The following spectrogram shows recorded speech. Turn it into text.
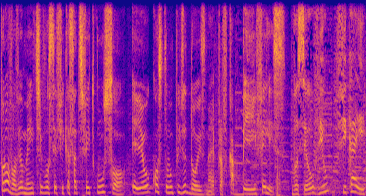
Provavelmente você fica satisfeito com um só. Eu costumo pedir dois, né, para ficar bem feliz. Você ouviu? Fica aí.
